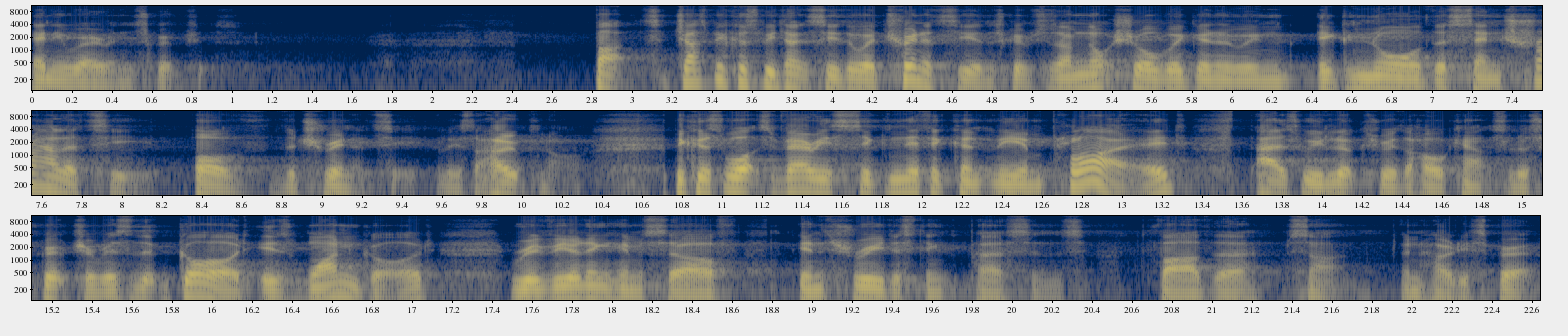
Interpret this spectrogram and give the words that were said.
anywhere in the scriptures. But just because we don't see the word Trinity in the scriptures, I'm not sure we're going to ignore the centrality of the Trinity. At least I hope not. Because what's very significantly implied as we look through the whole counsel of Scripture is that God is one God, revealing himself in three distinct persons Father, Son, and Holy Spirit.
